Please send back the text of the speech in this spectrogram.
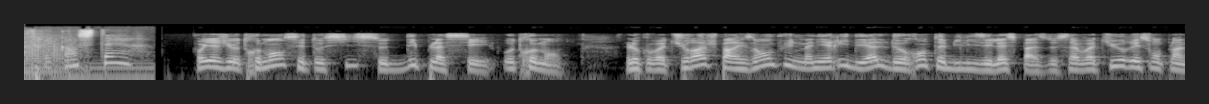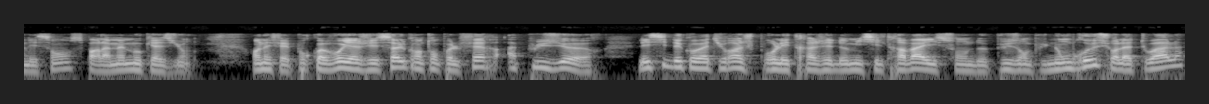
Fréquence Terre. Voyager autrement, c'est aussi se déplacer autrement. Le covoiturage, par exemple, une manière idéale de rentabiliser l'espace de sa voiture et son plein d'essence par la même occasion. En effet, pourquoi voyager seul quand on peut le faire à plusieurs? Les sites de covoiturage pour les trajets domicile-travail sont de plus en plus nombreux sur la toile,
